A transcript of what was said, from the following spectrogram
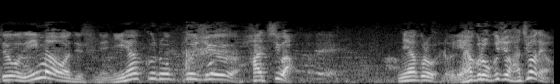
ということで、今はですね、268話。206 268話だよ。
